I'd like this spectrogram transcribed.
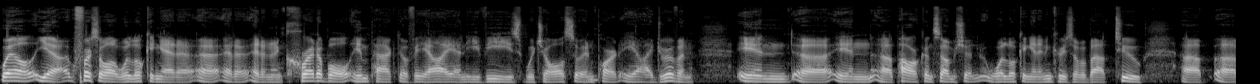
Well, yeah. First of all, we're looking at, a, at, a, at an incredible impact of AI and EVs, which are also in part AI driven in uh, in uh, power consumption. We're looking at an increase of about two uh, uh uh,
